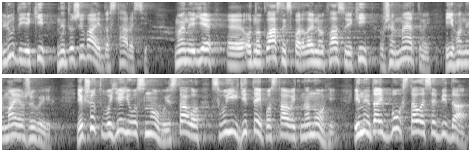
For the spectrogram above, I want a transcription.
люди, які не доживають до старості. У мене є е, однокласник з паралельного класу, який вже мертвий, і його немає в живих. Якщо твоєю основою стало своїх дітей поставити на ноги, і не дай Бог сталася біда,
